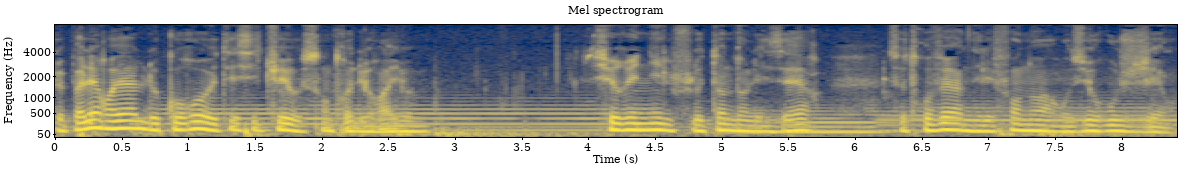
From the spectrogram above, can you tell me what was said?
Le palais royal de Koro était situé au centre du royaume. Sur une île flottant dans les airs, se trouvait un éléphant noir aux yeux rouges géants,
